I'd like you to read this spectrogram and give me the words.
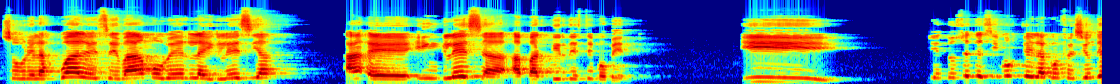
sobre las cuales se va a mover la iglesia eh, inglesa a partir de este momento. Y, y, entonces decimos que la confesión de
